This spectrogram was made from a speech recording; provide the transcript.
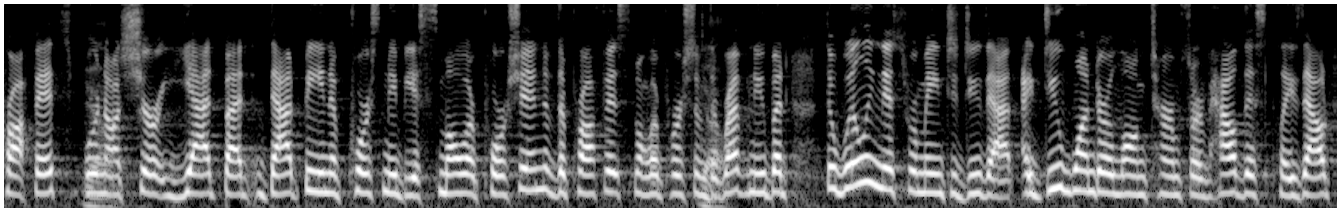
profits. We're yeah. not sure yet, but that being, of course, maybe a smaller portion of the profit, smaller portion of the revenue, but the willingness remain to do that. I do wonder long term sort of how this plays out,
